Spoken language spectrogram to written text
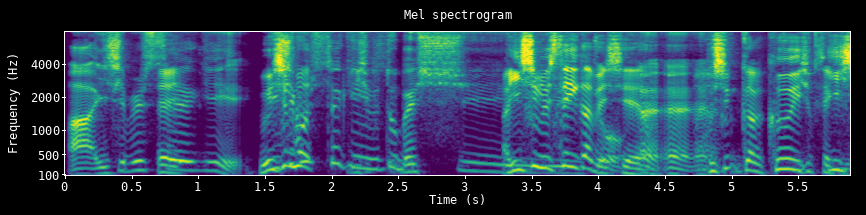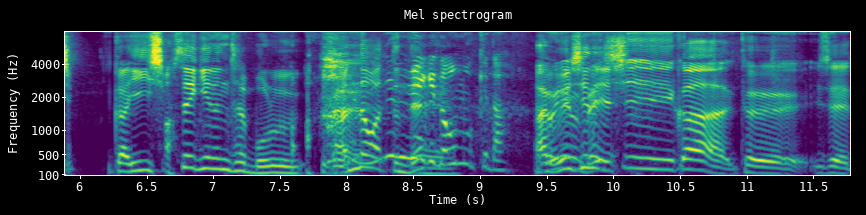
아 21세기 외신 번- 21세기도 메시 아, 21세기가 메시예요. 예, 예, 예. 그 시- 그러니까 그 20세기. 20 그러니까 20세기는 잘 모르 안 나왔던데. 얘기 너무 웃기다. 아 왜냐면 메시가 그 이제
